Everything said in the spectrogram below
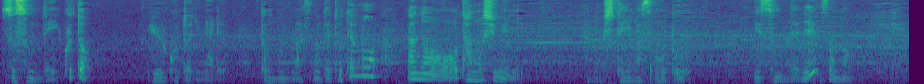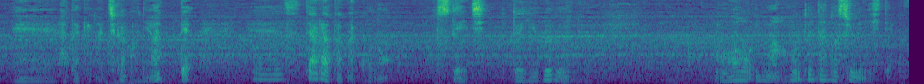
進んでいくということになる。と思いますのでとてもあの楽しみにあのしています。オーブに住んでねそのえー、畑が近くにあって、えー、そして新たなこのステージという部分を今本当に楽しみにしています。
